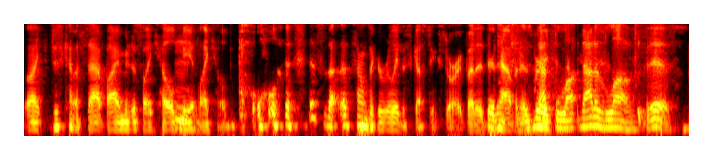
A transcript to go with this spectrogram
like just kind of sat by me, just like held me mm. and like held the pole. this that, that sounds like a really disgusting story, but it did happen. It was very that's lo- that is love. It is.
